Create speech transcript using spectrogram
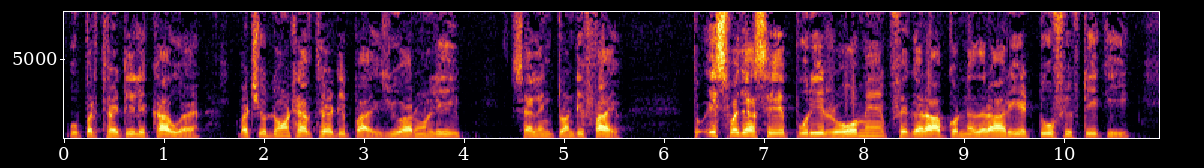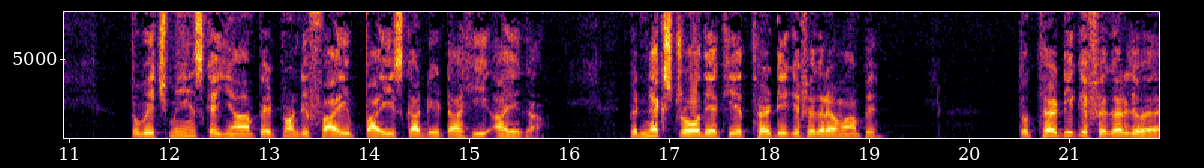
اوپر تھرٹی لکھا ہوا ہے۔ But you don't have thirty pies you are only selling twenty five. تو اس وجہ سے پوری رو میں فگر آپ کو نظر آ رہی ہے ٹو ففٹی کی۔ تو وچ مینس کہ یہاں پہ ٹوینٹی فائیو پائز کا ڈیٹا ہی آئے گا۔ پھر نیکسٹ رو دیکھیے، تھرٹی کی فگر ہے وہاں پہ۔ تو تھرٹی کی فگر جو ہے،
